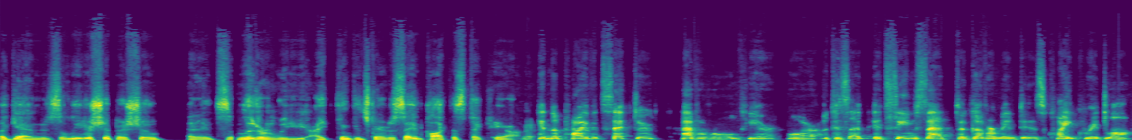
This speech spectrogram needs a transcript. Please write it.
again, it's a leadership issue. And it's literally, I think it's fair to say, the clock is ticking on it. In the private sector, have a role here? Or because it seems that the government is quite gridlocked,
